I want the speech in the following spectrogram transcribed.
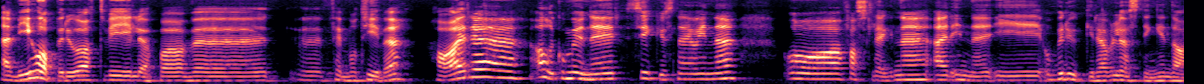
Nei, Vi håper jo at vi i løpet av eh, 25 har eh, alle kommuner, sykehusene jo inne, og fastlegene er inne i, og brukere av løsningen da.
